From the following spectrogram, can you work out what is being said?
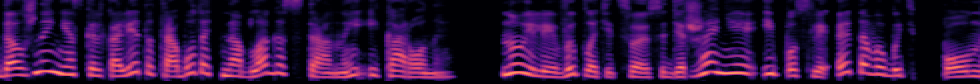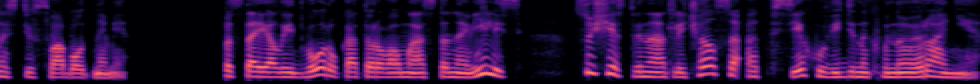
должны несколько лет отработать на благо страны и короны. Ну или выплатить свое содержание и после этого быть полностью свободными. Постоялый двор, у которого мы остановились, существенно отличался от всех увиденных мною ранее.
